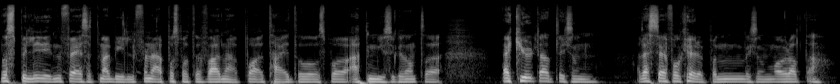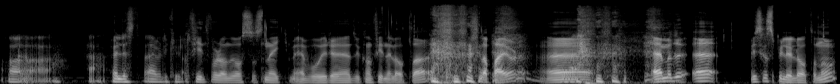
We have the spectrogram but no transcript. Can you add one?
nå spiller de den før jeg setter meg i bilen, for den er på Spotify, den er på Tidal og på Apple Music og sånt. Så det er kult at liksom At jeg ser folk høre på den liksom overalt. da Og ja, jeg Det er veldig kult. Fint hvordan du også sneik med hvor eh, du kan finne låta. Slapp jeg gjør det. Uh, eh, men du, eh, vi skal spille låta nå.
